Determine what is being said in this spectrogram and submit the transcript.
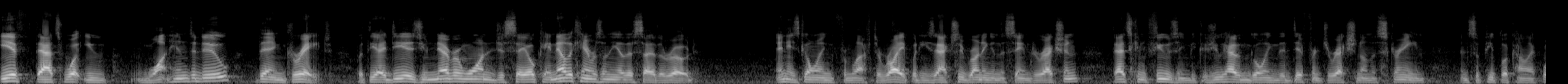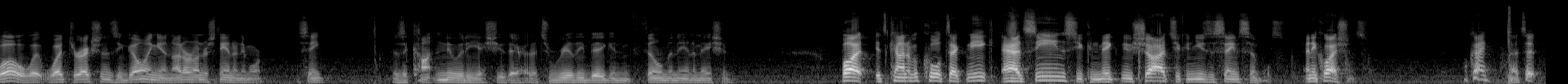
If that's what you want him to do, then great. But the idea is you never want to just say, okay, now the camera's on the other side of the road. and he's going from left to right, but he's actually running in the same direction. That's confusing because you have him going the different direction on the screen. And so people are kind of like, whoa, what, what direction is he going in? I don't understand anymore. You see? There's a continuity issue there that's really big in film and animation. But it's kind of a cool technique. Add scenes, you can make new shots, you can use the same symbols. Any questions? Okay, that's it.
